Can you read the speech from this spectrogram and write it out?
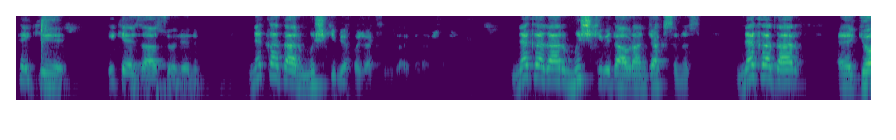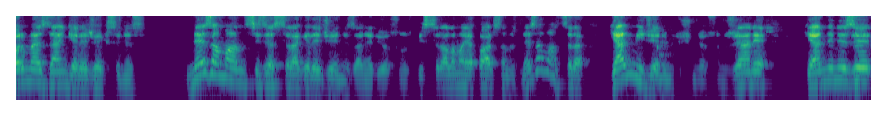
Peki bir kez daha söyleyelim. Ne kadar mış gibi yapacaksınız arkadaşlar? Ne kadar mış gibi davranacaksınız? Ne kadar e, görmezden geleceksiniz? Ne zaman size sıra geleceğini zannediyorsunuz? Bir sıralama yaparsanız ne zaman sıra gelmeyeceğini düşünüyorsunuz? Yani kendinizi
